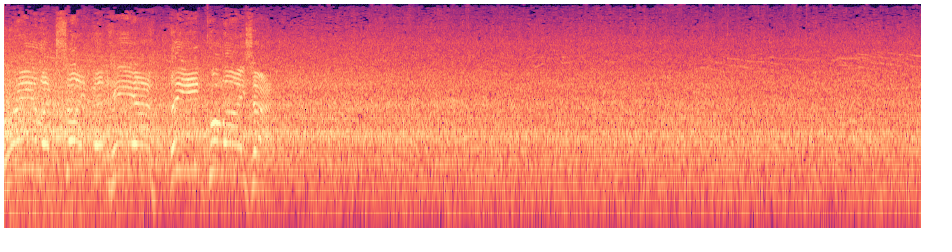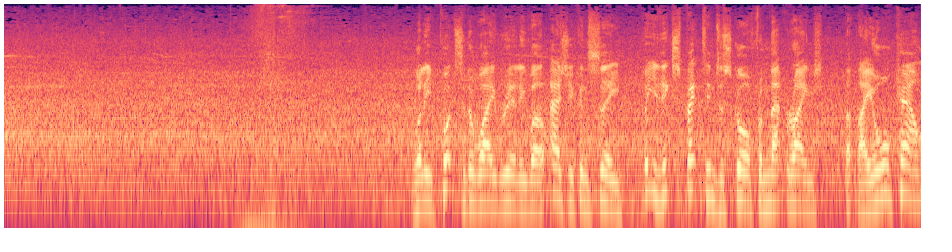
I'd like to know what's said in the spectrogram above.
Real excitement here, the Well, he puts it away really well, as you can see, but you'd expect him to score from that range, but they all count.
